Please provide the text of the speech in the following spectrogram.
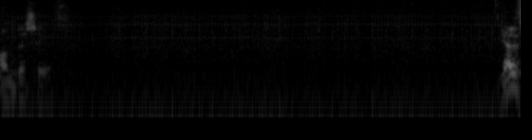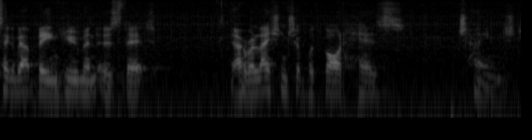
on this earth. The other thing about being human is that our relationship with God has changed,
